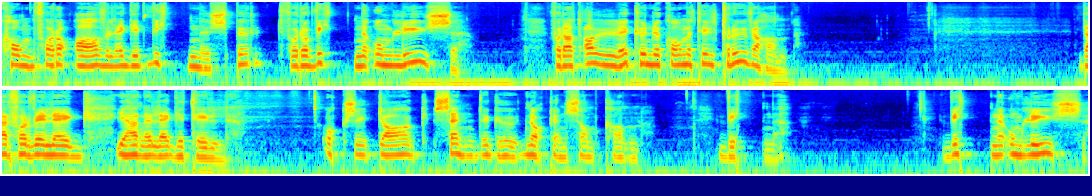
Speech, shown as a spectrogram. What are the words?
kom for å avlegge vitnesbyrd, for å vitne om lyset, for at alle kunne komme til tru ved han. Derfor vil jeg gjerne legge til, også i dag sender Gud noen som kan vitne vitne om lyset,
